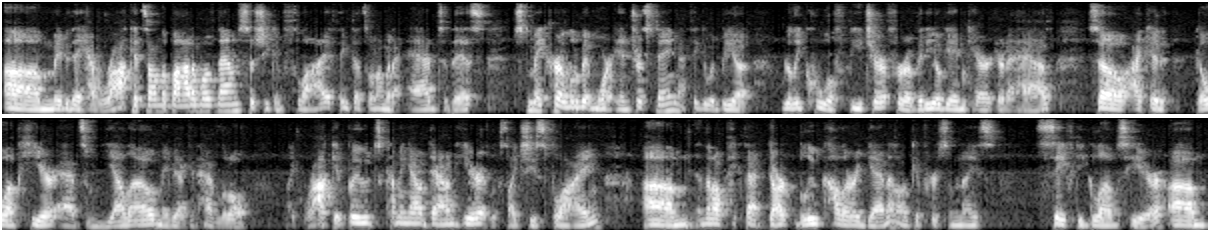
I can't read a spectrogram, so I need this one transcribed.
Um, maybe they have rockets on the bottom of them so she can fly. I think that's what I'm going to add to this just to make her a little bit more interesting. I think it would be a really cool feature for a video game character to have. So I could go up here, add some yellow. Maybe I can have little like rocket boots coming out down here. It looks like she's flying. Um, and then I'll pick that dark blue color again and I'll give her some nice safety gloves here. Um,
